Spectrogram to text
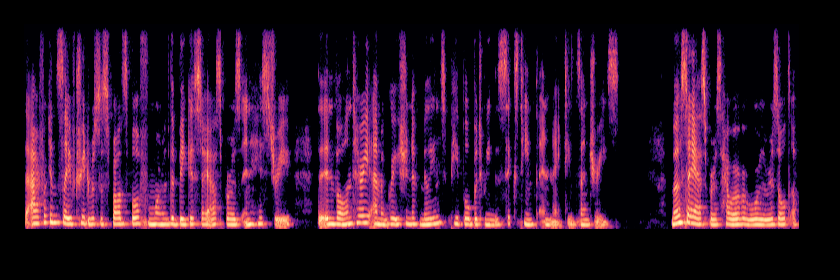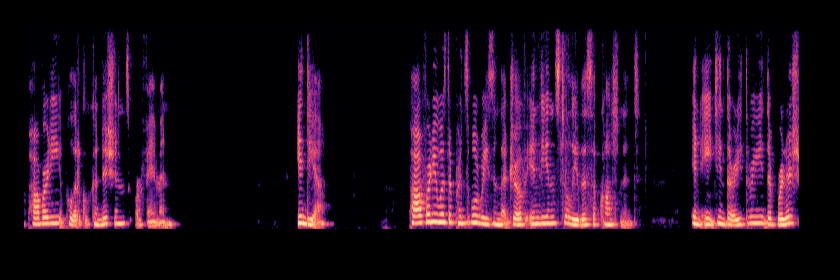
The African slave trade was responsible for one of the biggest diasporas in history, the involuntary emigration of millions of people between the 16th and 19th centuries. Most diasporas, however, were the result of poverty, political conditions, or famine. India. Poverty was the principal reason that drove Indians to leave the subcontinent. In 1833, the British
